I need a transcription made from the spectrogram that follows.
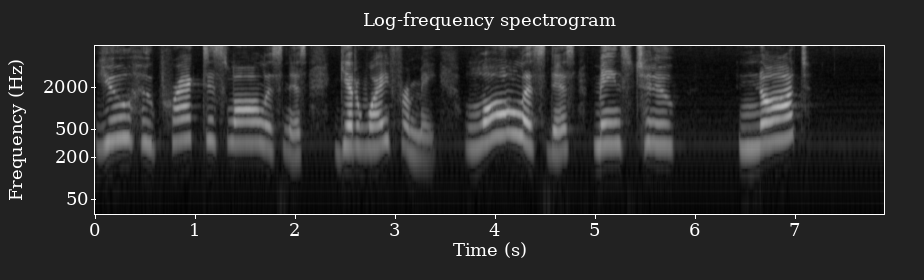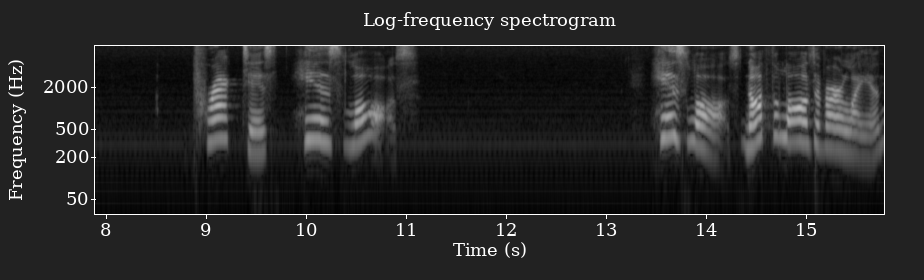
You who practice lawlessness, get away from me. Lawlessness means to not practice his laws. His laws, not the laws of our land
